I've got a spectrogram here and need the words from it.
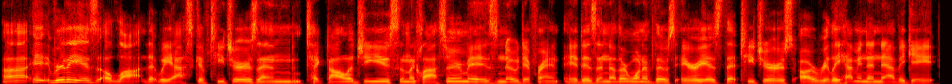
Uh, it really is a lot that we ask of teachers, and technology use in the classroom is no different. It is another one of those areas that teachers are really having to navigate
